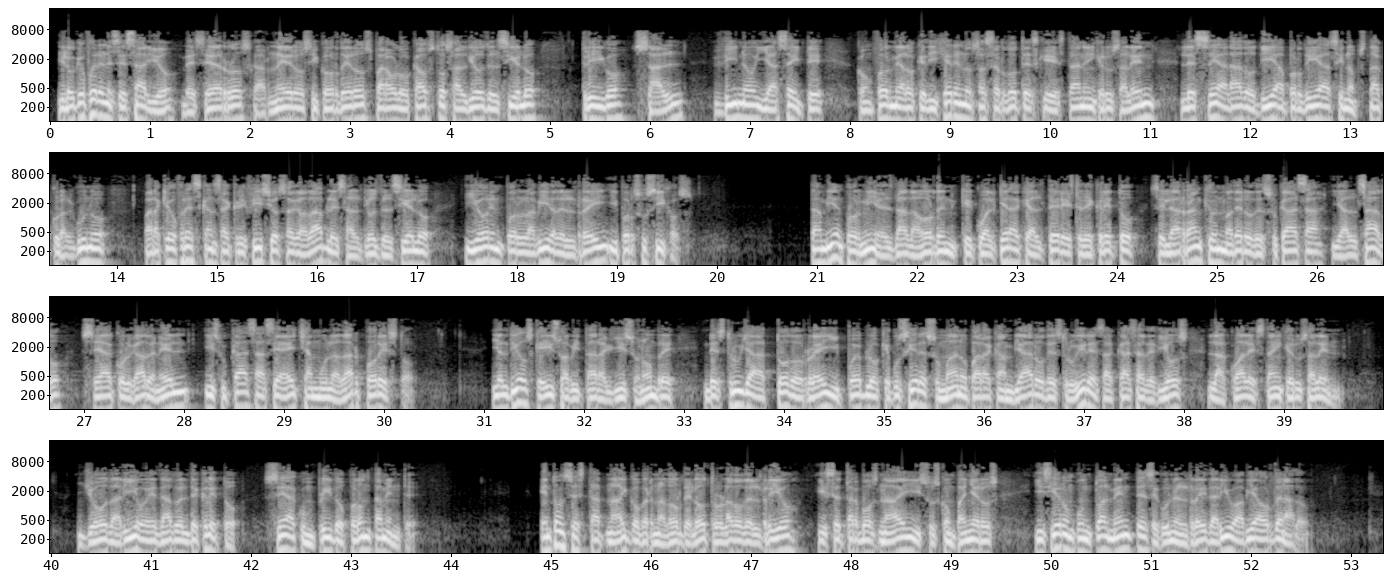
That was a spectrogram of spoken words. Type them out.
Y lo que fuere necesario, becerros, carneros y corderos para holocaustos al Dios del cielo, trigo, sal, vino y aceite, conforme a lo que dijeren los sacerdotes que están en Jerusalén, les sea dado día por día sin obstáculo alguno, para que ofrezcan sacrificios agradables al Dios del cielo y oren por la vida del rey y por sus hijos. También por mí es dada orden que cualquiera que altere este decreto se le arranque un madero de su casa y alzado sea colgado en él y su casa sea hecha muladar por esto. Y el Dios que hizo habitar allí su nombre destruya a todo rey y pueblo que pusiere su mano para cambiar o destruir esa casa de Dios, la cual está en Jerusalén. Yo, Darío, he dado el decreto, sea cumplido prontamente. Entonces Tatnai, gobernador del otro lado del río, y Setarbosnai y sus compañeros hicieron puntualmente según el rey Darío había ordenado.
